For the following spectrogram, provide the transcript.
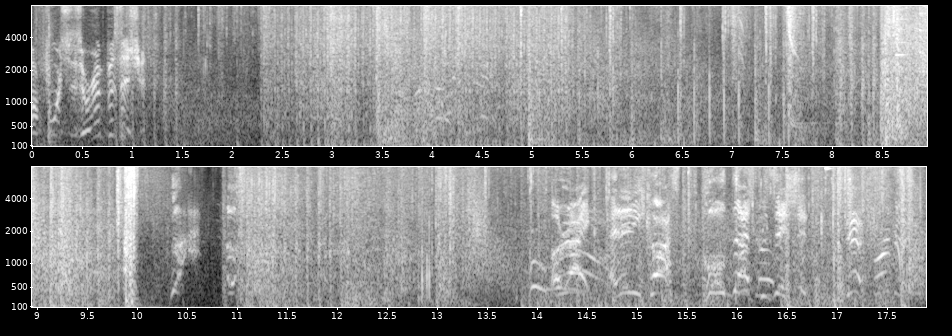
Our forces are in position. All right, at any cost, hold that position. Yes. Affirmative.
